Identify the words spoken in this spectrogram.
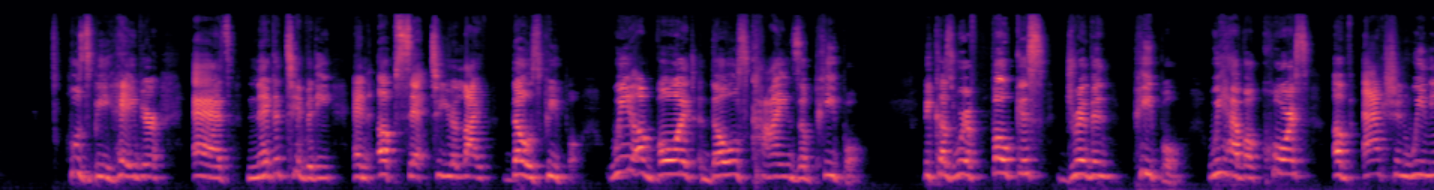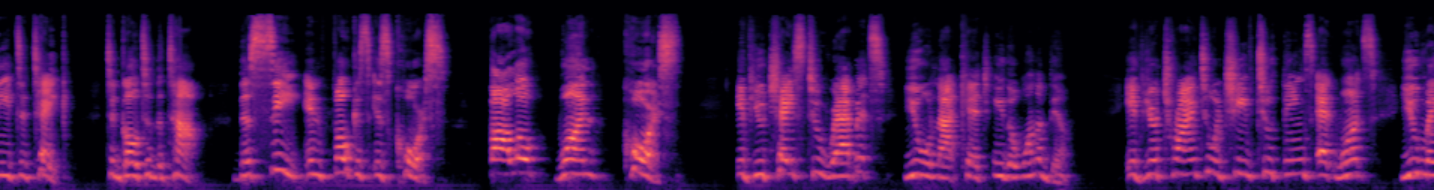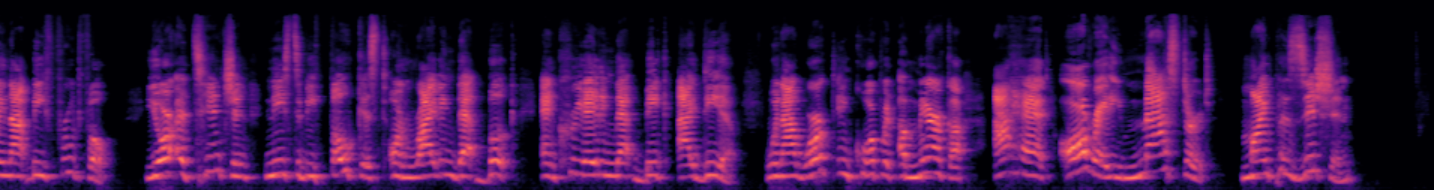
whose behavior adds negativity and upset to your life. Those people. We avoid those kinds of people because we're focus driven people. We have a course of action we need to take to go to the top. The C in focus is course. Follow one course. If you chase two rabbits, you will not catch either one of them. If you're trying to achieve two things at once, you may not be fruitful. Your attention needs to be focused on writing that book and creating that big idea. When I worked in corporate America, I had already mastered my position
